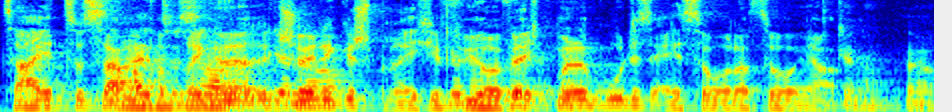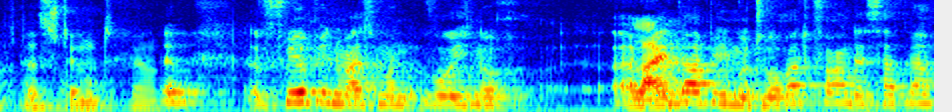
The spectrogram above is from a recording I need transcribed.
Zeit zusammen Zeit verbringen, zusammen, schöne genau. Gespräche genau. führen, vielleicht mal ein gutes Essen oder so. Ja, genau. ja das stimmt. Ja. Äh, früher bin ich, wo ich noch allein war, bin ich Motorrad gefahren, das hat mir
